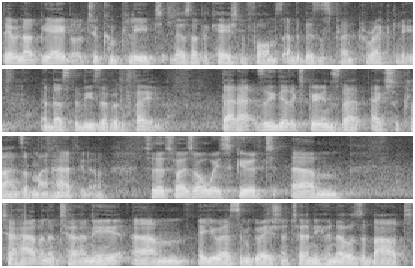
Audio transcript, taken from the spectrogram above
they will not be able to complete those application forms and the business plan correctly, and thus the visa will fail. That has, I think that experience that actual clients of mine had, you know. So that's why it's always good um, to have an attorney, um, a U.S. immigration attorney who knows about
